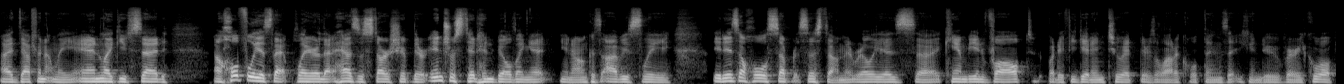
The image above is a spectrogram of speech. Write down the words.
uh, definitely. And like you said, uh, hopefully, it's that player that has a starship. They're interested in building it, you know, because obviously it is a whole separate system. It really is, uh, it can be involved, but if you get into it, there's a lot of cool things that you can do. Very cool.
